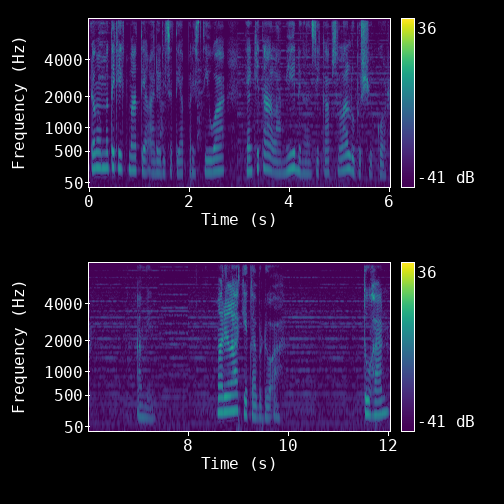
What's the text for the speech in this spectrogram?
dan memetik hikmat yang ada di setiap peristiwa yang kita alami dengan sikap selalu bersyukur. Amin. Marilah kita berdoa. Tuhan,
